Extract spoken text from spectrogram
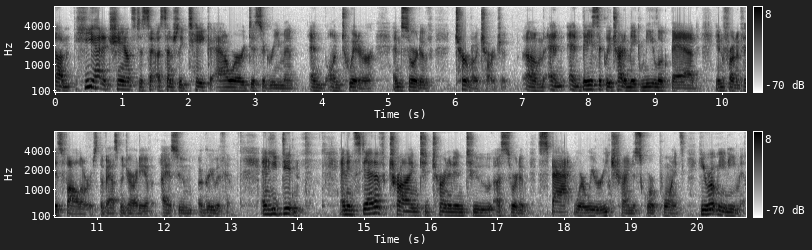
um, he had a chance to se- essentially take our disagreement and on Twitter and sort of turbocharge it. Um, and, and basically try to make me look bad in front of his followers. The vast majority of, I assume, agree with him. And he didn't. And instead of trying to turn it into a sort of spat where we were each trying to score points, he wrote me an email.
